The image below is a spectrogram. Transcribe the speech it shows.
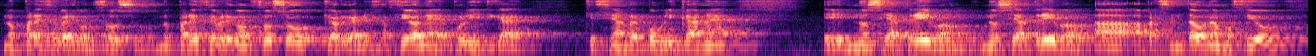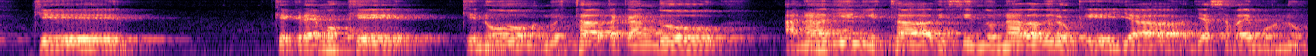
nos parece vergonzoso. Nos parece vergonzoso que organizaciones políticas que sean republicanas eh, no se atrevan, no se atrevan a, presentar una moción que, que creemos que, que no, no, está atacando a nadie ni está diciendo nada de lo que ya, ya sabemos, ¿no?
